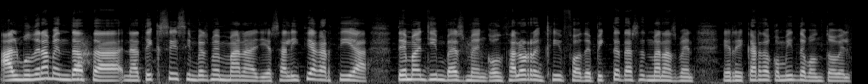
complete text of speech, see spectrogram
Almudena Mendaza, Natixis Investment Managers, Alicia García, de Manji Investment, Gonzalo Rengifo, de Pictet Asset Management y Ricardo Comín de Montobel.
